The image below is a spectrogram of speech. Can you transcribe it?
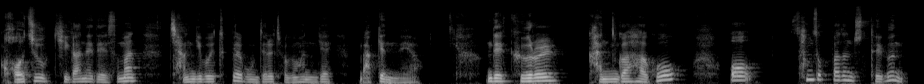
거주 기간에 대해서만 장기보유 특별공제를 적용하는 게 맞겠네요. 근데 그거를 간과하고 어 상속받은 주택은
